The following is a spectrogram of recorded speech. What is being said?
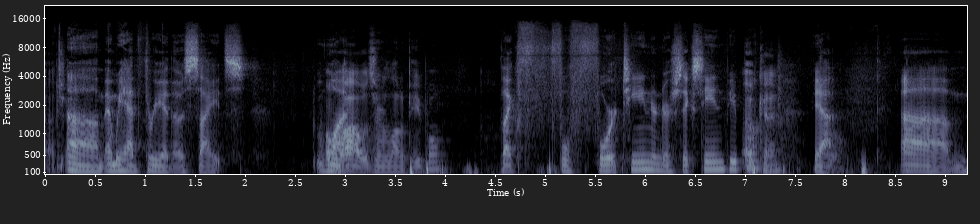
Gotcha. Um, and we had three of those sites. oh One, wow, was there a lot of people? like f- 14 or 16 people. Okay. Yeah. Um,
